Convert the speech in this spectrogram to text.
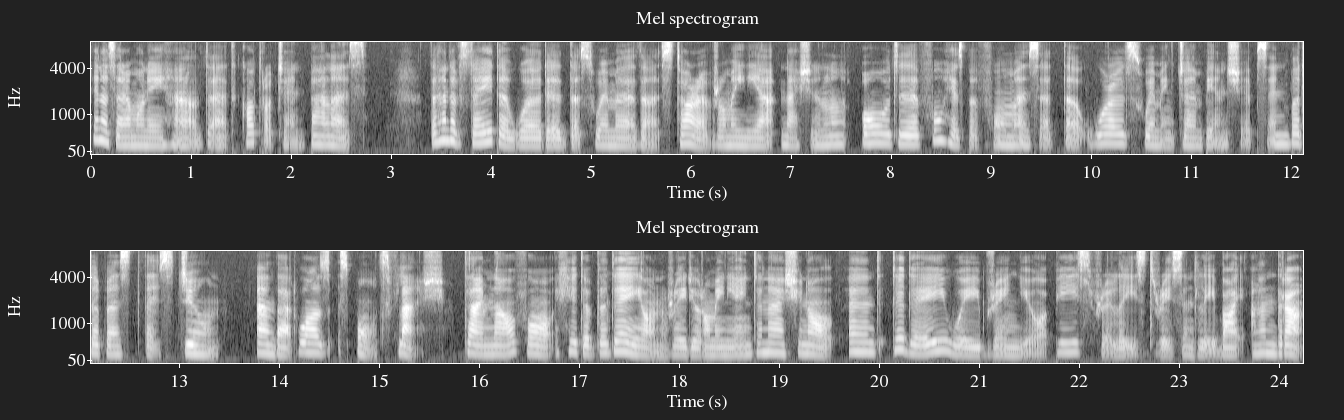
in a ceremony held at Cotroceni Palace. The head of state awarded the swimmer the Star of Romania National Order for his performance at the World Swimming Championships in Budapest this June. And that was Sports Flash. Time now for Hit of the Day on Radio Romania International. And today we bring you a piece released recently by Andra.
